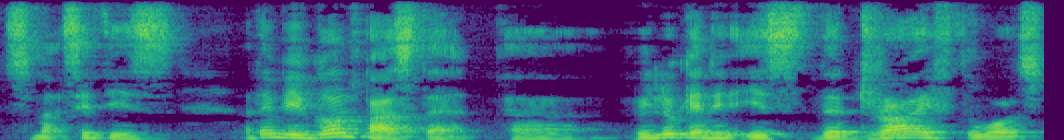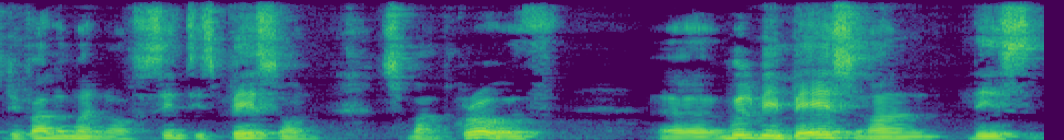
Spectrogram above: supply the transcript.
smart cities. I think we've gone past that. Uh, we look at it is the drive towards development of cities based on smart growth uh, will be based on this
